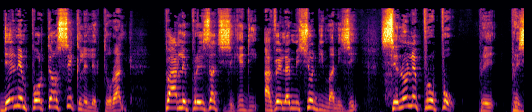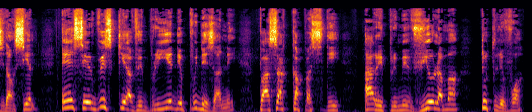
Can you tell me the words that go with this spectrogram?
d'un important cycle électoral par le président Tshisekedi avait la mission d'humaniser, selon les propos présidentiels, un service qui avait brillé depuis des années par sa capacité à réprimer violemment toutes les voix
